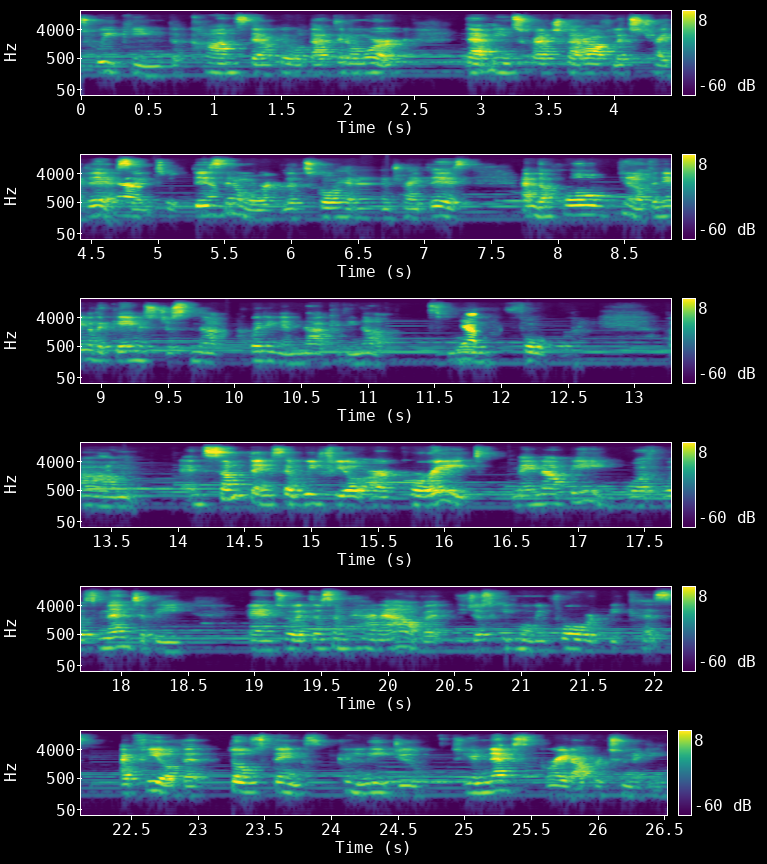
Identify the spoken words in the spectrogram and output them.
tweaking, the constant, okay, well, that didn't work. That means scratch that off. Let's try this. Yeah. And so this yeah. didn't work. Let's go ahead and try this. And the whole, you know, the name of the game is just not quitting and not giving up. It's moving yep. forward. Um, and some things that we feel are great may not be what was meant to be. And so it doesn't pan out, but you just keep moving forward because I feel that those things can lead you to your next great opportunity.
